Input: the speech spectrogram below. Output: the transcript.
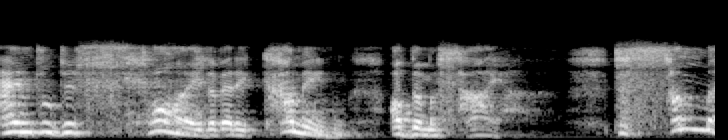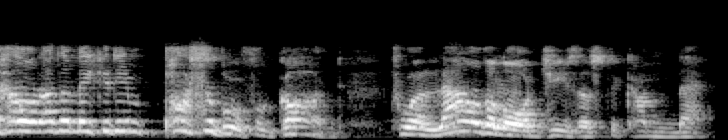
and to destroy the very coming of the Messiah, to somehow or other make it impossible for God to allow the Lord Jesus to come back.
